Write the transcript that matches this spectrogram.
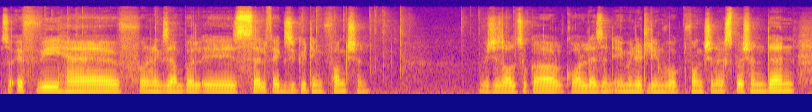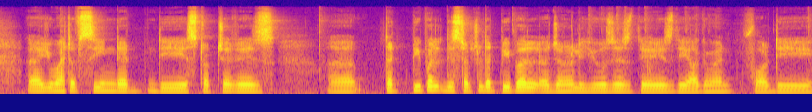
So if we have for an example a self-executing function which is also call, called as an immediately invoked function expression then uh, you might have seen that the structure is uh, that people the structure that people uh, generally use is there is the argument for the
